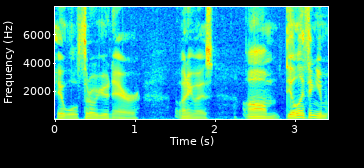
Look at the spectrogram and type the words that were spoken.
it will throw you an error. Anyways, um, the only thing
